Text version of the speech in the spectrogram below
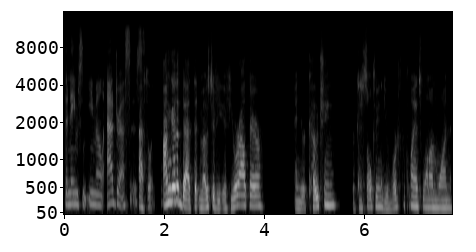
the names and email addresses? Absolutely. I'm going to bet that most of you, if you're out there and you're coaching or consulting, you've worked with clients one on one,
